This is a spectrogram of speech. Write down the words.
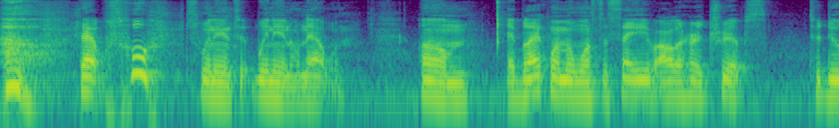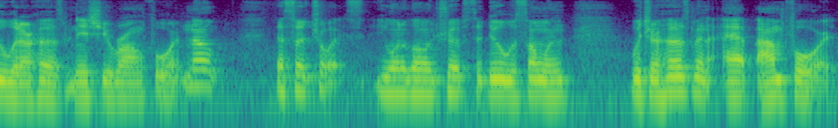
that was whew, just went into went in on that one. Um, a black woman wants to save all of her trips to do with her husband. Is she wrong for it? No, that's her choice. You want to go on trips to do with someone with your husband? I'm for it.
